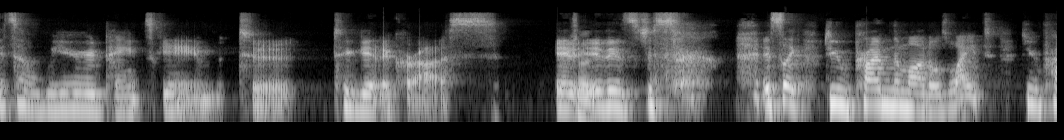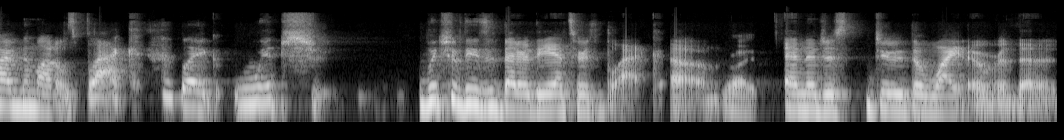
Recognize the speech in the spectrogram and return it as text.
it's a weird paint scheme to to get across. It, So- it is just it's like do you prime the models white do you prime the models black like which which of these is better the answer is black um, Right. and then just do the white over the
